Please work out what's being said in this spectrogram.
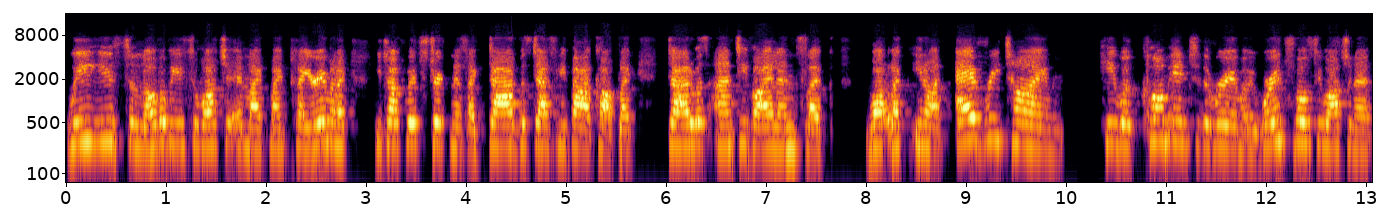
we used to love it. We used to watch it in like my playroom. And like you talked about strictness, like dad was definitely bad cop. Like dad was anti-violence. Like what, like you know, every time he would come into the room and we weren't supposed to be watching it,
